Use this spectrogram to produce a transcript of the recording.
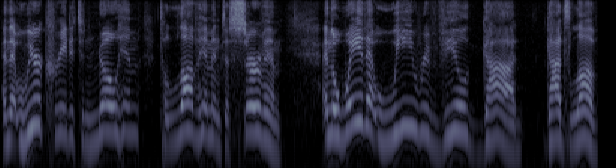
and that we're created to know Him, to love Him, and to serve Him. And the way that we reveal God, God's love,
